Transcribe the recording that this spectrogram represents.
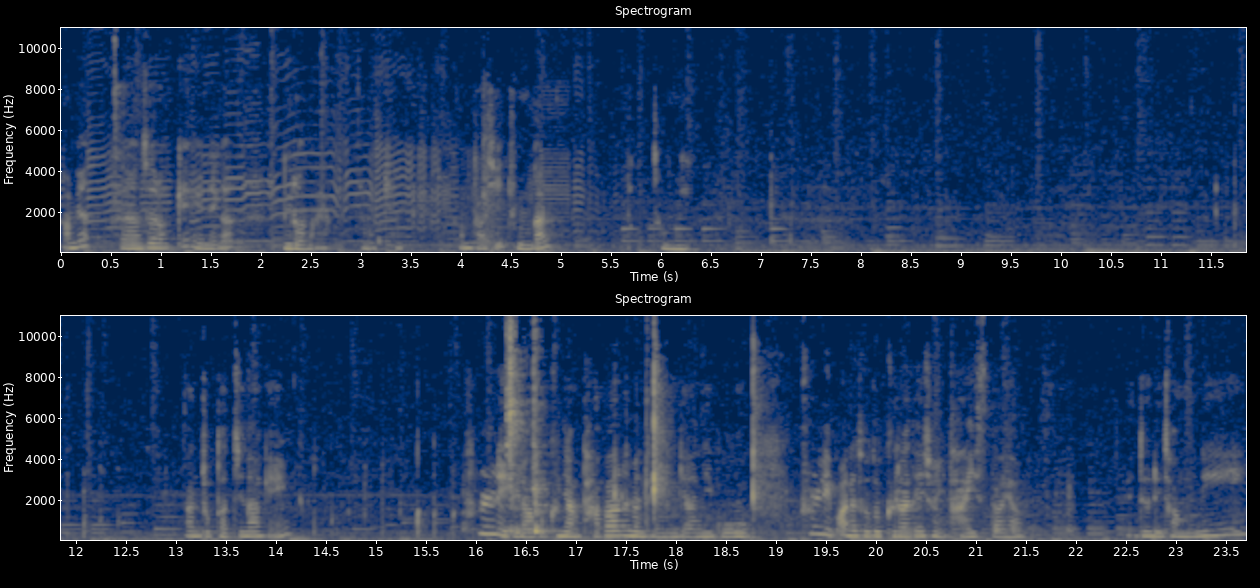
하면 자연스럽게 얘네가 늘어나요. 이렇게. 그럼 다시 중간 정리. 안쪽 더 진하게. 풀립이라고 그냥 다 바르면 되는 게 아니고 풀립 안에서도 그라데이션이 다 있어요. 애들이 정리.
